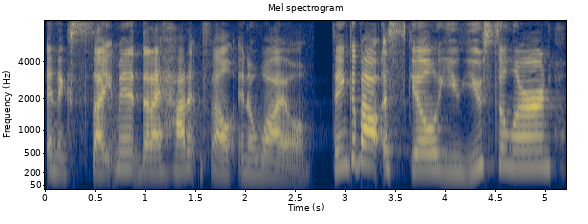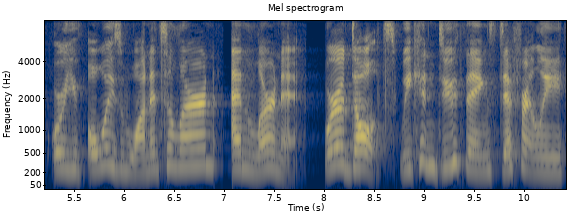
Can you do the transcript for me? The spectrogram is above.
and excitement that I hadn't felt in a while. Think about a skill you used to learn or you've always wanted to learn and learn it. We're adults. We can do things differently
